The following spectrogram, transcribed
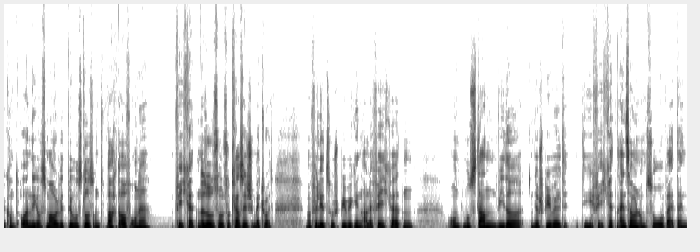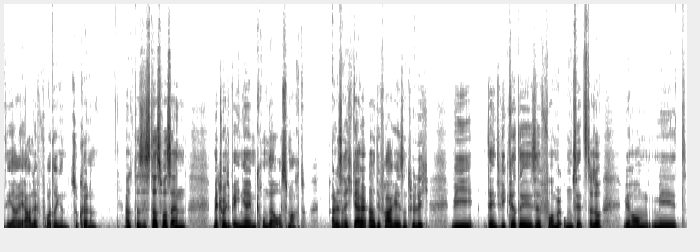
bekommt ordentlich aufs Maul, wird bewusstlos und wacht auf ohne Fähigkeiten. Also so, so klassisch Metroid. Man verliert zu Spielbeginn alle Fähigkeiten und muss dann wieder in der Spielwelt die Fähigkeiten einsammeln, um so weiter in die Areale vordringen zu können. Also das ist das, was ein Metroidvania im Grunde ausmacht. Alles recht geil, aber die Frage ist natürlich, wie der Entwickler diese Formel umsetzt. Also wir haben mit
